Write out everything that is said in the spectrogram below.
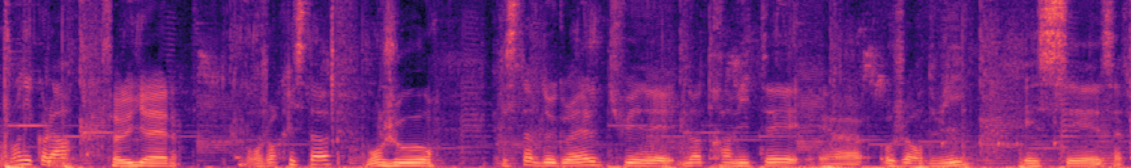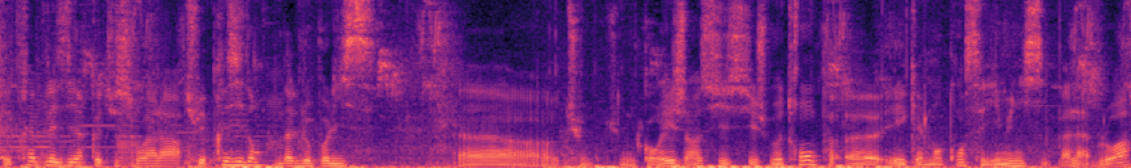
Bonjour Nicolas. Salut Gaël. Bonjour Christophe. Bonjour. Christophe de Gruel, tu es notre invité euh, aujourd'hui et c'est, ça fait très plaisir que tu sois là. Tu es président d'Aglopolis. Euh, tu, me corriges hein, si, je me trompe, euh, et également conseiller municipal à Blois.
